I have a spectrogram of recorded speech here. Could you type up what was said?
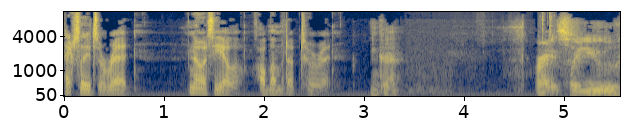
Actually, it's a red. No, it's yellow. I'll bump it up to a red. Okay. All right, so you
